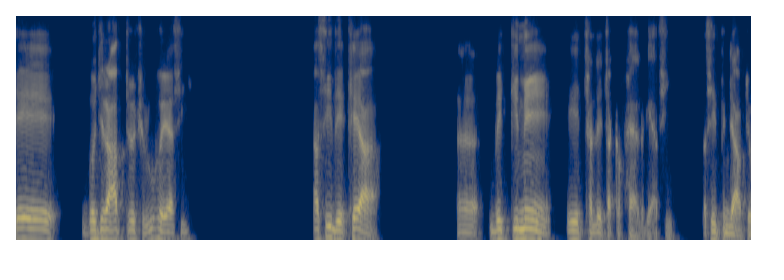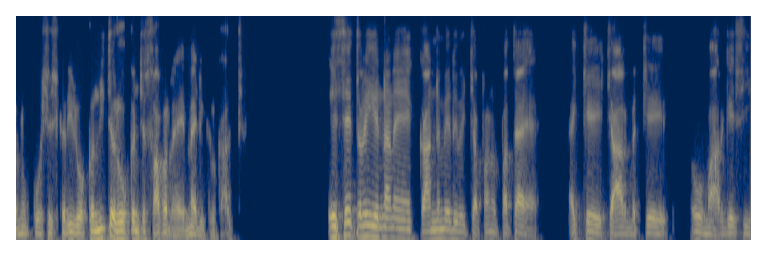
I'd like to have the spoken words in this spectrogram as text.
ਤੇ ਗੁਜਰਾਤ ਤੋਂ ਸ਼ੁਰੂ ਹੋਇਆ ਸੀ। ਅਸੀਂ ਦੇਖਿਆ ਵੀ ਕਿਵੇਂ ਇਹ ਥੱਲੇ ਤੱਕ ਫੈਲ ਗਿਆ ਸੀ। ਅਸੀਂ ਪੰਜਾਬ 'ਚ ਉਹਨੂੰ ਕੋਸ਼ਿਸ਼ ਕਰੀ ਰੋਕਣ ਦੀ ਤੇ ਰੋਕਣ 'ਚ ਸਫਲ ਰਹੇ ਮੈਡੀਕਲ ਕਾਲਜ। ਇਸੇ ਤਰ੍ਹਾਂ ਹੀ ਇਹਨਾਂ ਨੇ 91 ਦੇ ਵਿੱਚ ਆਪਾਂ ਨੂੰ ਪਤਾ ਹੈ, ਇੱਥੇ ਚਾਰ ਬੱਚੇ ਉਹ ਮਾਰ ਗਏ ਸੀ,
